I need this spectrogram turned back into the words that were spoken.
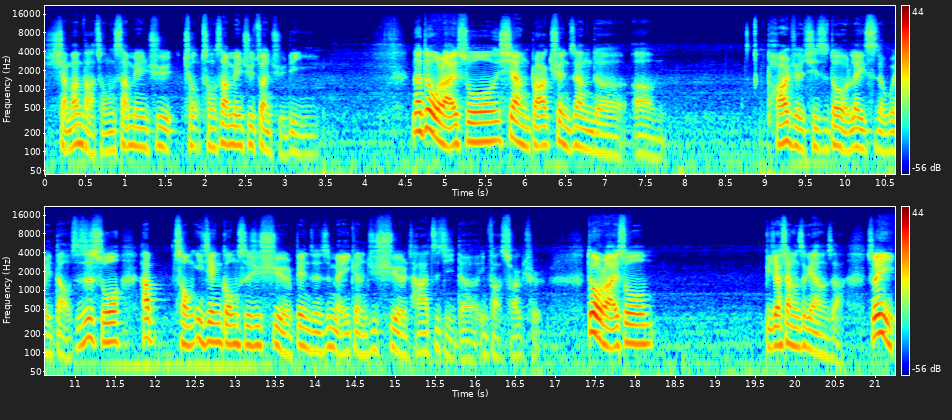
想办法从上面去从从上面去赚取利益。那对我来说，像 blockchain 这样的嗯 project 其实都有类似的味道，只是说它从一间公司去 share 变成是每一个人去 share 他自己的 infrastructure。对我来说，比较像这个样子啊。所以，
